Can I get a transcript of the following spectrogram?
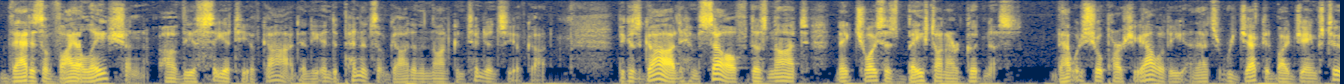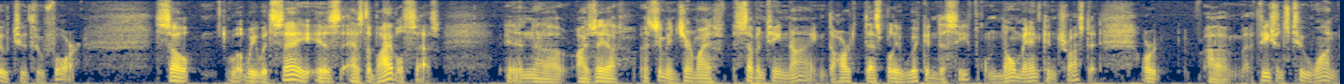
That is a violation of the aseity of God and the independence of God and the non-contingency of God, because God Himself does not make choices based on our goodness. That would show partiality, and that's rejected by James 2, 2 through 4. So what we would say is, as the Bible says, in uh, Isaiah, excuse me, Jeremiah 17:9, the heart's desperately wicked and deceitful; no man can trust it. Or um, Ephesians 2:1,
